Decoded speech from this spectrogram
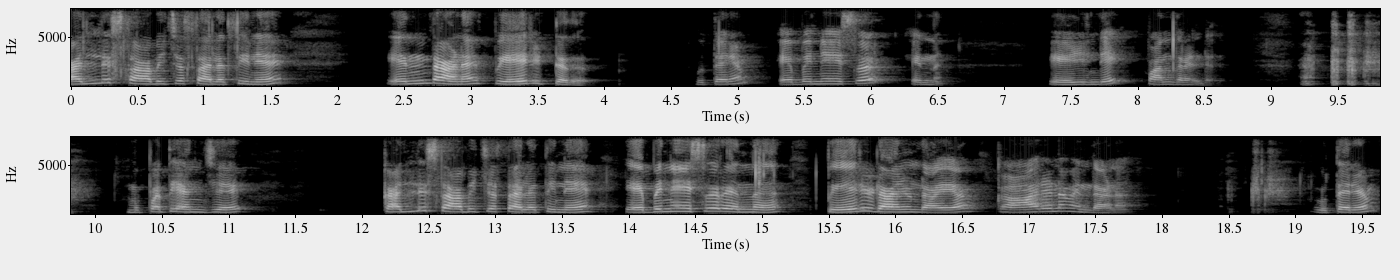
കല്ല് സ്ഥാപിച്ച സ്ഥലത്തിന് എന്താണ് പേരിട്ടത്? ഉത്തരം എബനേസർ എന്ന്. ഏഴിന്റെ പന്ത്രണ്ട്. മുപ്പത്തി അഞ്ച് കല്ല് സ്ഥാപിച്ച സ്ഥലത്തിന് എബനേസർ എന്ന് പേരിടാനുണ്ടായ കാരണം എന്താണ് ഉത്തരം.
